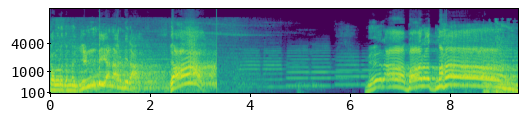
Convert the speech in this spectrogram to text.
కలుడగన్న ఇండియన్ ఆర్మీరా? యా! మేరా భారత్ మహాన్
